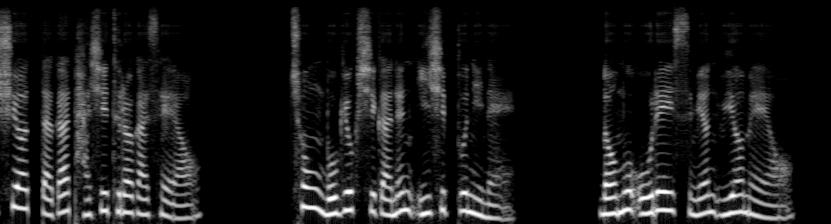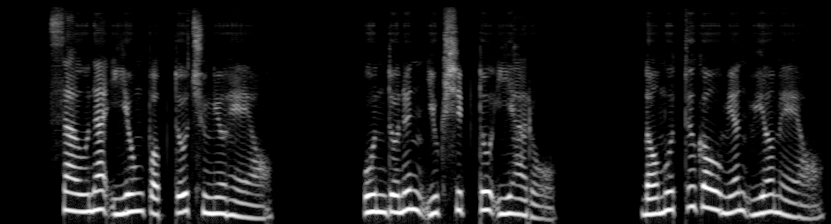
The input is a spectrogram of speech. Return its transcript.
쉬었다가 다시 들어가세요. 총 목욕 시간은 20분 이내. 너무 오래 있으면 위험해요. 사우나 이용법도 중요해요. 온도는 60도 이하로. 너무 뜨거우면 위험해요.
